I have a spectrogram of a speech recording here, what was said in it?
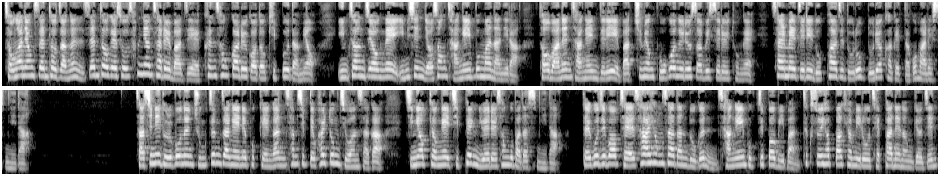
정한영 센터장은 센터 개소 3년차를 맞이해 큰 성과를 거둬 기쁘다며 인천 지역 내 임신 여성 장애인뿐만 아니라 더 많은 장애인들이 맞춤형 보건 의료 서비스를 통해 삶의 질이 높아지도록 노력하겠다고 말했습니다. 자신이 돌보는 중증 장애인을 폭행한 30대 활동 지원사가 징역형의 집행유예를 선고받았습니다. 대구지법 제4형사단독은 장애인 복지법 위반 특수협박 혐의로 재판에 넘겨진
